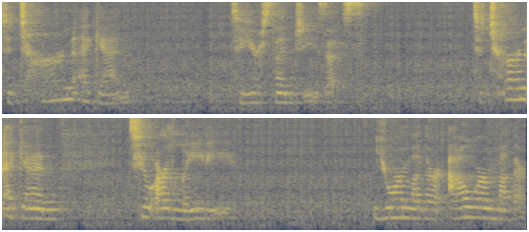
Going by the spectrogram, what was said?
to turn again to your Son, Jesus, to turn again to Our Lady, your mother, our mother.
